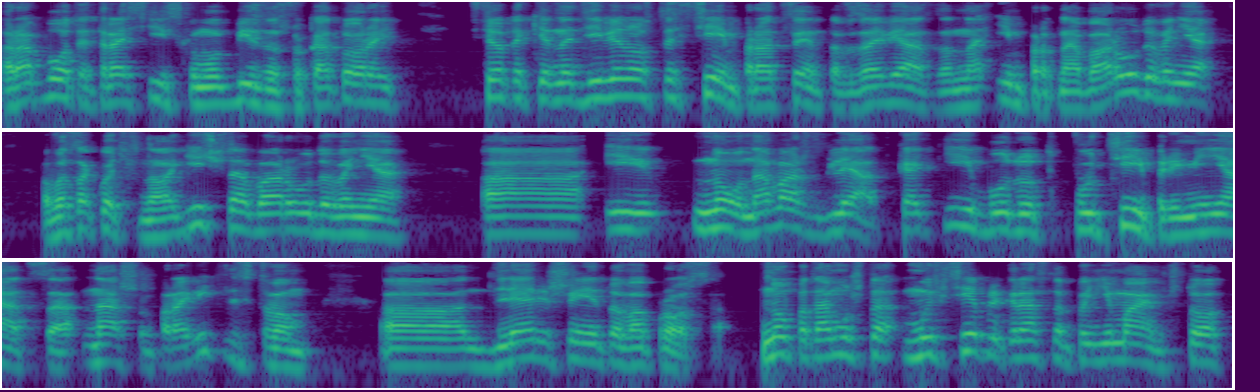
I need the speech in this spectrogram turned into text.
работать российскому бизнесу, который все-таки на 97% завязан на импортное оборудование, высокотехнологичное оборудование. А, и, ну, на ваш взгляд, какие будут пути применяться нашим правительством а, для решения этого вопроса? Ну, потому что мы все прекрасно понимаем, что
